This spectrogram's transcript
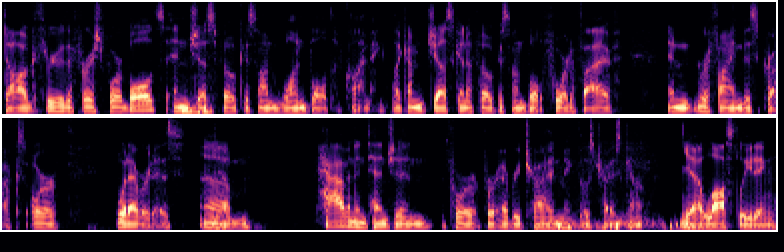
dog through the first four bolts and just focus on one bolt of climbing. Like I'm just going to focus on bolt four to five and refine this crux or whatever it is. Um, Have an intention for for every try and make those tries count. yeah lost leading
